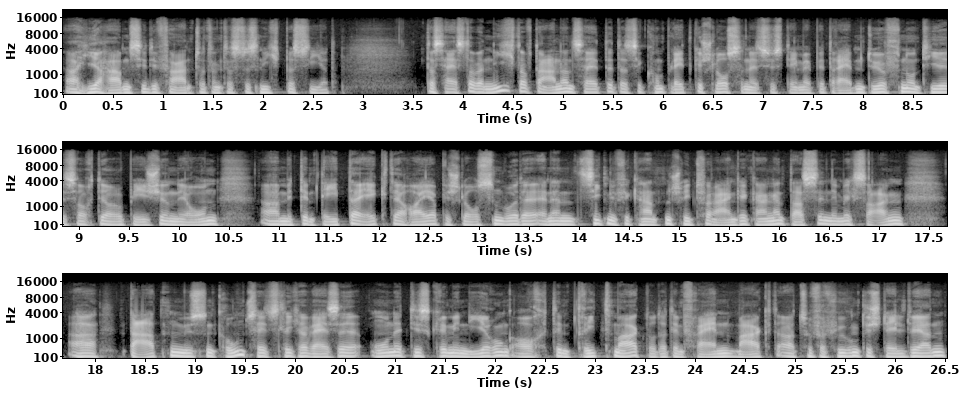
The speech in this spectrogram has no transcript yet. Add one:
äh, hier haben Sie die Verantwortung, dass das nicht passiert. Das heißt aber nicht auf der anderen Seite, dass sie komplett geschlossene Systeme betreiben dürfen. Und hier ist auch die Europäische Union äh, mit dem Data Act, der heuer beschlossen wurde, einen signifikanten Schritt vorangegangen, dass sie nämlich sagen, äh, Daten müssen grundsätzlicherweise ohne Diskriminierung auch dem Drittmarkt oder dem freien Markt äh, zur Verfügung gestellt werden.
